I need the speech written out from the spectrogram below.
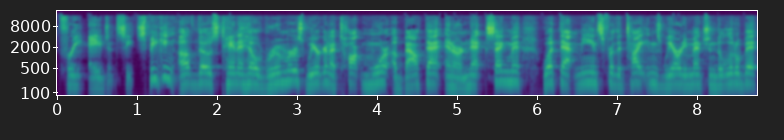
free agency. Speaking of those Tannehill rumors, we are going to talk more about that in our next segment. What that means for the Titans, we already mentioned a little bit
